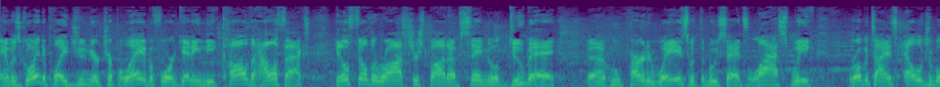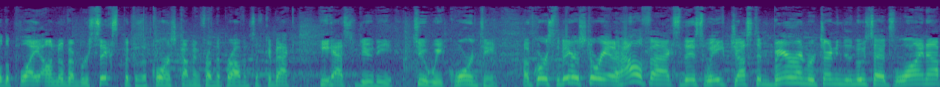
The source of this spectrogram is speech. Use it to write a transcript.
and was going to play junior AAA before getting the call to Halifax. He'll fill the roster spot of Samuel Dubé, uh, who parted ways with the Mooseheads last week. Robitaille is eligible to play on November 6th because, of course, coming from the province of Quebec, he has to do the two week quarantine. Of course, the bigger story out of Halifax this week Justin Barron returning to the Mooseheads lineup.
